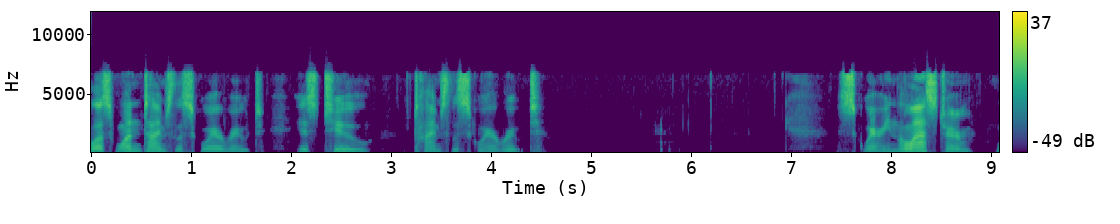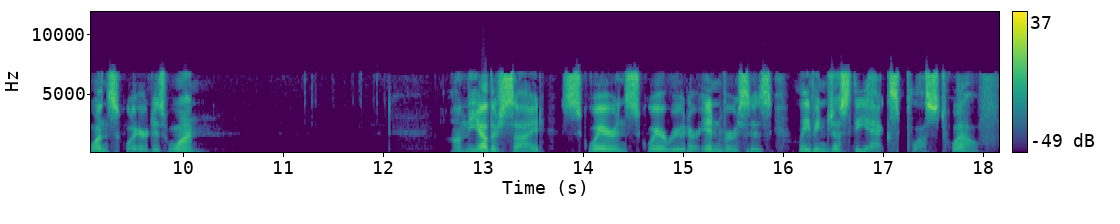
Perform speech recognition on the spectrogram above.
plus 1 times the square root is 2 times the square root. Squaring the last term, 1 squared is 1. On the other side, square and square root are inverses, leaving just the x plus 12.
